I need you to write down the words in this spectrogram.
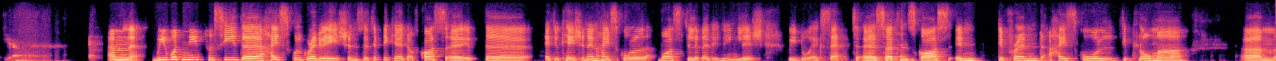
India? Um, we would need to see the high school graduation certificate. Of course, uh, if the education in high school was delivered in English, we do accept uh, certain scores in different high school diploma um,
